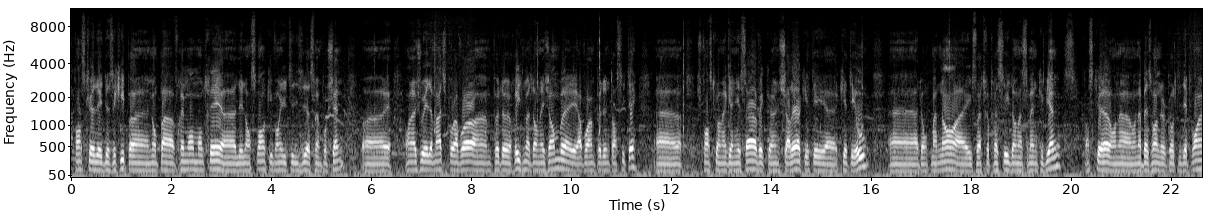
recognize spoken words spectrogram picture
Je pense que les deux équipes euh, n'ont pas vraiment montré euh, les lancements qu'ils vont utiliser la semaine prochaine. Euh, on a joué le match pour avoir un peu de rythme dans les jambes et avoir un peu d'intensité. Je pense qu'on a gagné ça avec une chaleur qui était, qui était haut. Donc maintenant, il faut être précis dans la semaine qui vient parce qu'on a, on a besoin de récolter des points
